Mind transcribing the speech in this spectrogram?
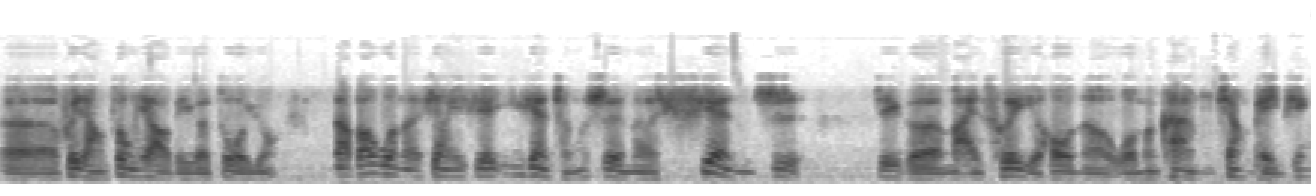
呃非常重要的一个作用，那包括呢像一些一线城市呢限制。这个买车以后呢，我们看像北京，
